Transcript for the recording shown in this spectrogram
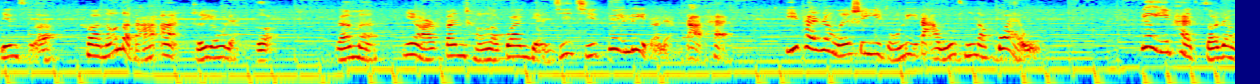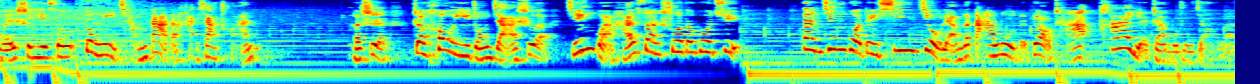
因此，可能的答案只有两个，人们因而分成了观点极其对立的两大派：一派认为是一种力大无穷的怪物，另一派则认为是一艘动力强大的海下船。可是，这后一种假设尽管还算说得过去，但经过对新旧两个大陆的调查，它也站不住脚了。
